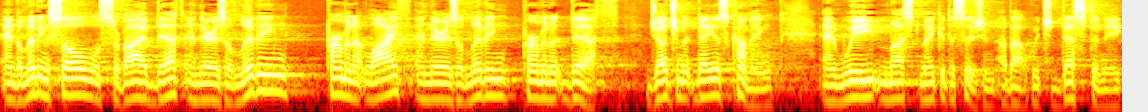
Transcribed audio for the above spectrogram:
And the living soul will survive death, and there is a living permanent life, and there is a living permanent death. Judgment day is coming, and we must make a decision about which destiny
